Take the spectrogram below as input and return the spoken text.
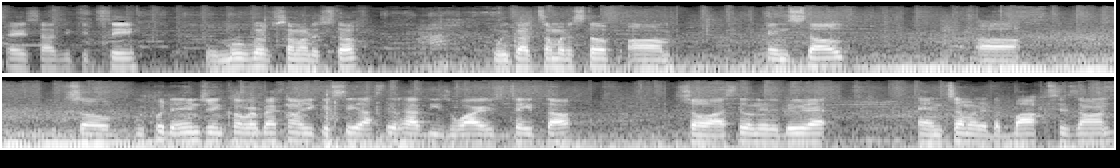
Hey, so as you can see, we move up some of the stuff. We got some of the stuff um, installed. Uh, so we put the engine cover back on. You can see I still have these wires taped off. So I still need to do that. And some of the boxes on.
